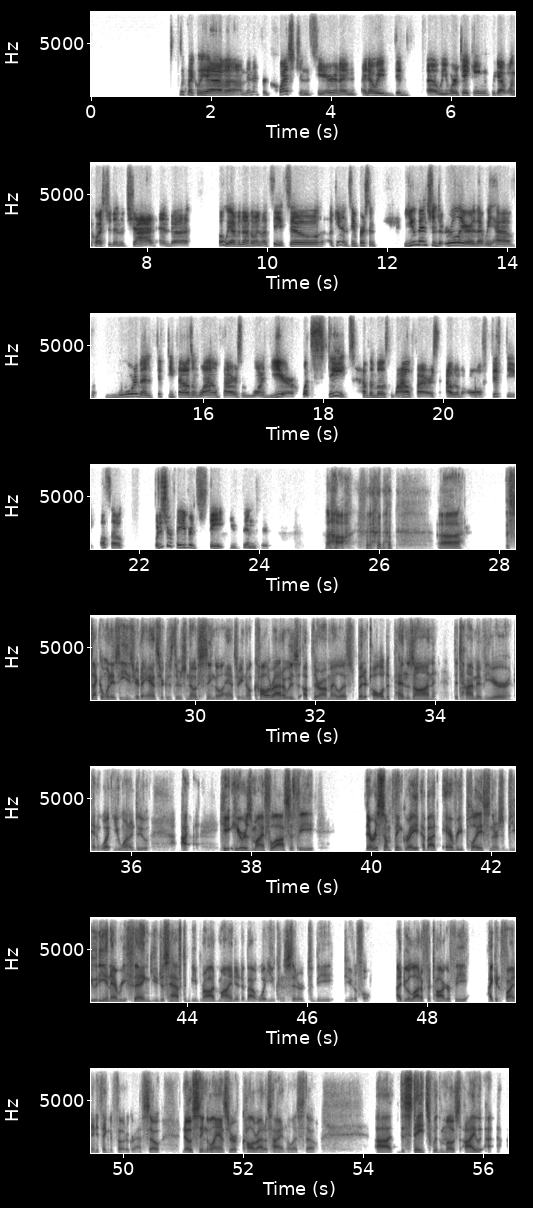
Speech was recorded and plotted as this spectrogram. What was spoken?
Look like we have a minute for questions here, and I I know we did uh, we were taking we got one question in the chat, and uh, oh we have another one. Let's see. So again, same person. You mentioned earlier that we have more than 50,000 wildfires in one year. What states have the most wildfires out of all 50? Also, what is your favorite state you've been to? Aha. uh, the second one is easier to answer because there's no single answer. You know, Colorado is up there on my list, but it all depends on the time of year and what you want to do. I, he, here is my philosophy. There is something great about every place and there's beauty in everything. You just have to be broad minded about what you consider to be beautiful. I do a lot of photography. I can find anything to photograph. So no single answer. Colorado's high on the list though. Uh, the states with the most, I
